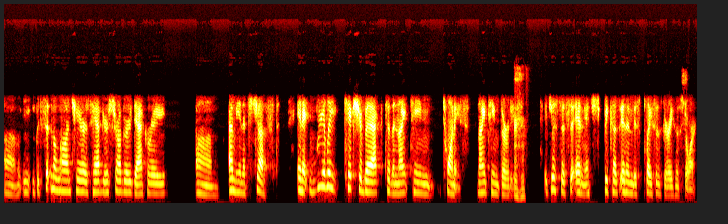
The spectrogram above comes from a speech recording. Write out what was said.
Um, you, you, could sit in the lawn chairs, have your strawberry daiquiri. Um, I mean, it's just, and it really kicks you back to the 1920s, 1930s. Mm-hmm. It just is, and it's because, and then this place is very historic.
